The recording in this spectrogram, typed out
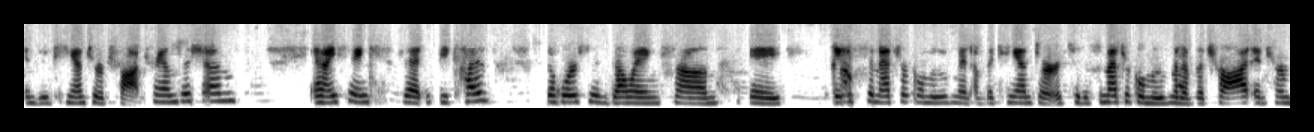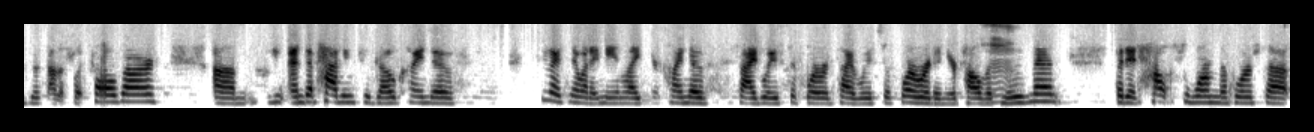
and do canter trot transitions. And I think that because the horse is going from a asymmetrical movement of the canter to the symmetrical movement of the trot in terms of how the footfalls are, um, you end up having to go kind of, you guys know what I mean, like you're kind of sideways to forward, sideways to forward in your pelvic mm-hmm. movement but it helps warm the horse up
